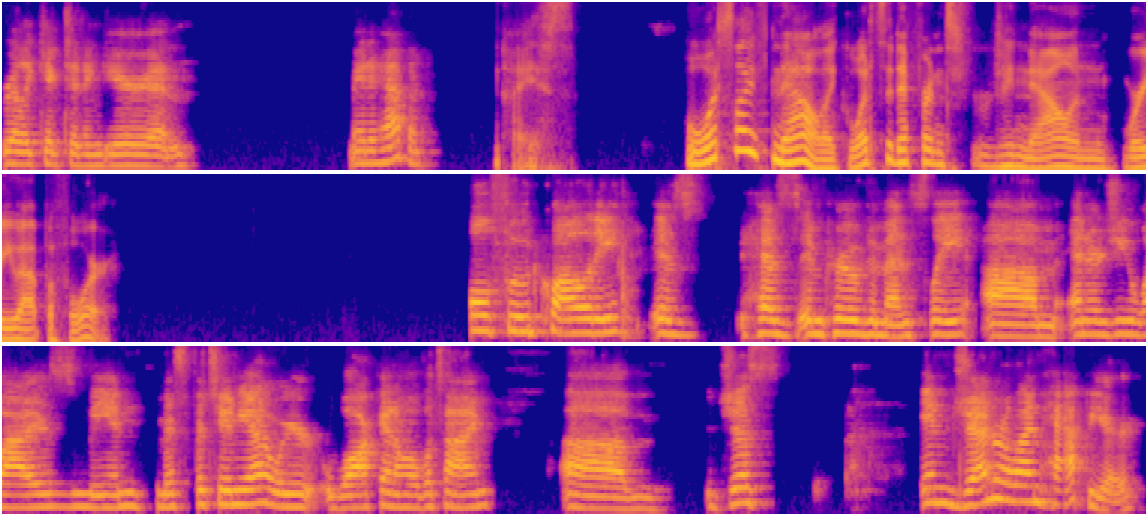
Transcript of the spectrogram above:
really kicked it in gear and made it happen. Nice. Well, what's life now? Like, what's the difference between now and where you at before? whole food quality is has improved immensely. Um, energy wise, me and Miss Petunia, we're walking all the time. Um, just in general, I'm happier.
